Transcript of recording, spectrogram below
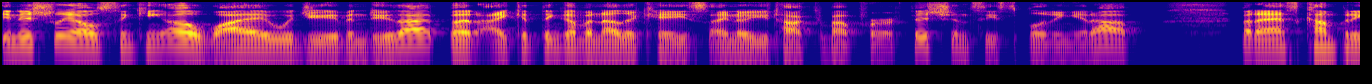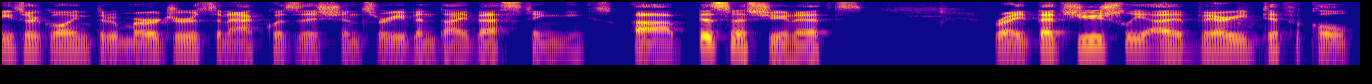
initially I was thinking, oh, why would you even do that? But I could think of another case. I know you talked about for efficiency splitting it up, but as companies are going through mergers and acquisitions or even divesting uh, business units, right? That's usually a very difficult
